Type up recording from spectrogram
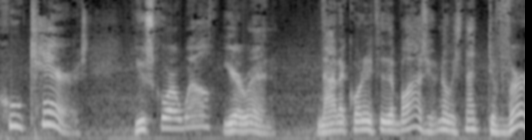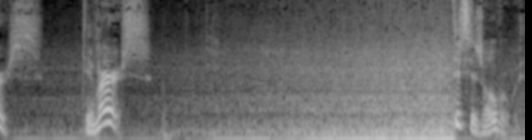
who cares? You score well, you're in. Not according to de Blasio. No, it's not diverse. Diverse. This is over with.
